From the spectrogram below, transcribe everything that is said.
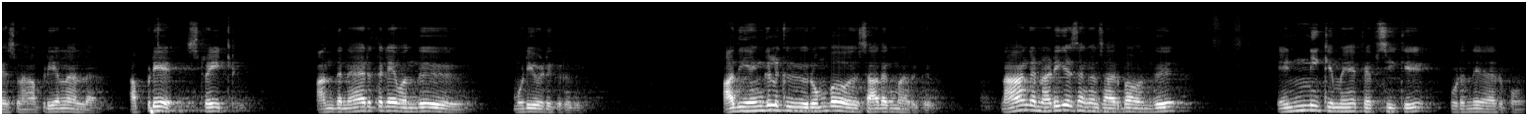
பேசலாம். அப்படியெல்லாம் இல்லை. அப்படியே ஸ்ட்ரெயிட் அந்த நேரத்திலே வந்து முடிவு எடுக்கிறது. அது எங்களுக்கு ரொம்ப சாதகமாக இருக்குது நாங்கள் நடிகர் சங்கம் சார்பாக வந்து என்றைக்குமே பெப்சிக்கு உடந்தையாக இருப்போம்.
